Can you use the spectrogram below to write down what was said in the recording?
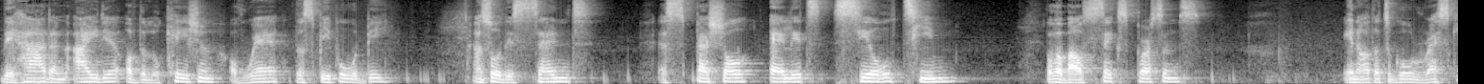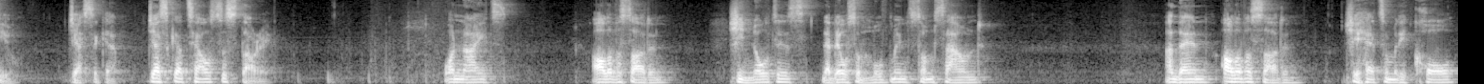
They had an idea of the location of where those people would be. And so they sent a special elite SEAL team of about six persons in order to go rescue Jessica. Jessica tells the story. One night, all of a sudden, she noticed that there was some movement, some sound. And then all of a sudden, she heard somebody call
